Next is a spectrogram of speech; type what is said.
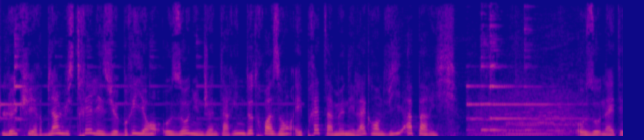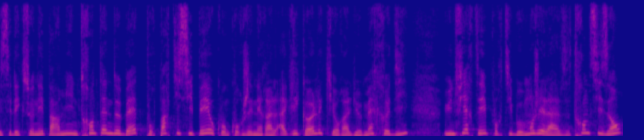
Le cuir bien lustré, les yeux brillants, Ozone, une jeune tarine de 3 ans, est prête à mener la grande vie à Paris. Ozone a été sélectionné parmi une trentaine de bêtes pour participer au concours général agricole qui aura lieu mercredi. Une fierté pour Thibaut Mongelaz, 36 ans.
